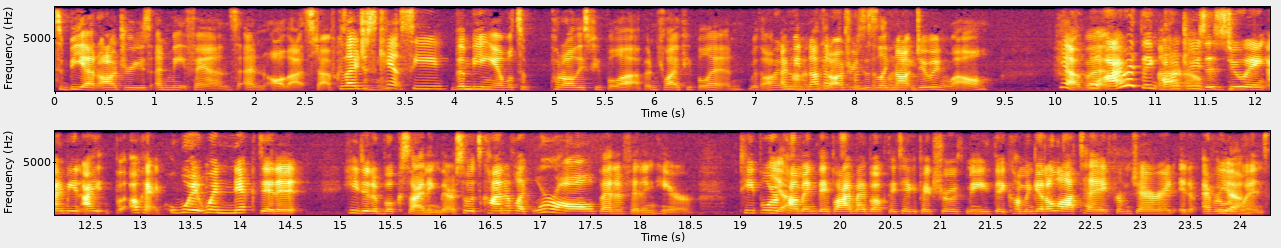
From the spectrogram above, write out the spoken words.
to be at Audrey's and meet fans and all that stuff. Because I just Mm-hmm. can't see them being able to put all these people up and fly people in with. Why I mean, not? They that Audrey's is like money. not doing well. Yeah, but well, I would think I Audrey's know. is doing. I mean, I but, okay. When, when Nick did it, he did a book signing there, so it's kind of like we're all benefiting here. People are Yeah. coming. They buy my book. They take a picture with me. They come and get a latte from Jared. It, everyone Yeah. wins.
